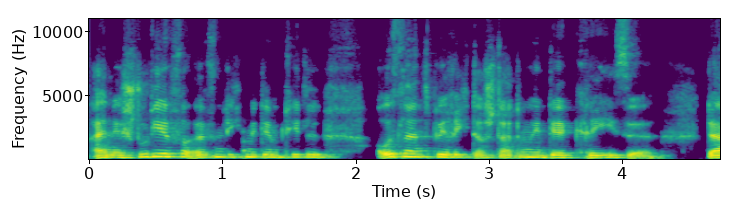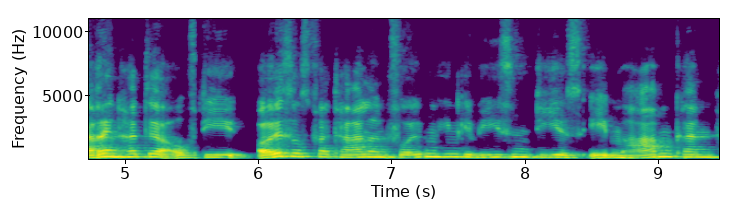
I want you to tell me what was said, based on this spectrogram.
eine Studie veröffentlicht mit dem Titel Auslandsberichterstattung in der Krise. Darin hat er auf die äußerst fatalen Folgen hingewiesen, die es eben haben kann,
